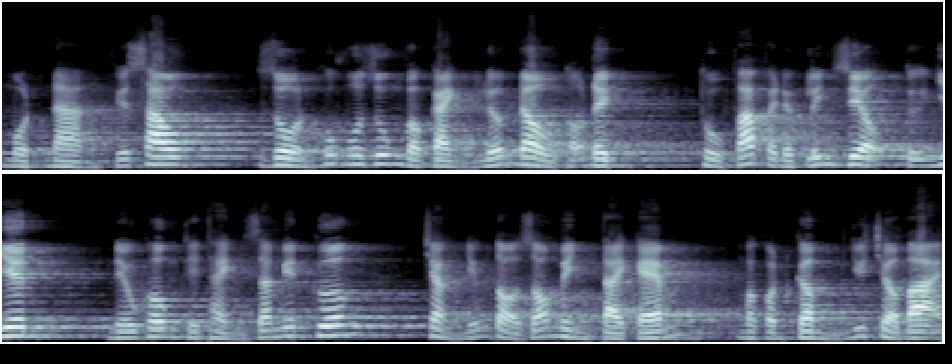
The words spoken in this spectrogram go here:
Một nàng phía sau. Dồn khúc vô dung vào cảnh lưỡng đầu thọ địch. Thủ pháp phải được linh diệu, tự nhiên, Nếu không thì thành ra miên cưỡng, Chẳng những tỏ rõ mình tài kém, Mà còn cầm như trở bại.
